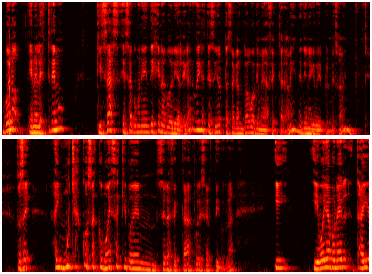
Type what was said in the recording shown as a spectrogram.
Bueno, en el extremo, quizás esa comunidad indígena podría alegar, oiga, este señor está sacando agua que me va a afectar a mí, me tiene que pedir permiso a mí. Entonces, hay muchas cosas como esas que pueden ser afectadas por ese artículo. ¿eh? Y y voy a poner, hay,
